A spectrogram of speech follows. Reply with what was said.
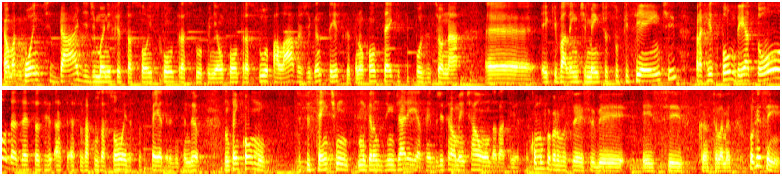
É uma quantidade de manifestações contra a sua opinião, contra a sua palavra gigantesca. Você não consegue se posicionar é, equivalentemente o suficiente para responder a todas essas, as- essas acusações, essas pedras, entendeu? Não tem como. Você se sente um, um grãozinho de areia, vendo literalmente a onda bater. Assim. Como foi pra você receber esses cancelamentos? Porque assim,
